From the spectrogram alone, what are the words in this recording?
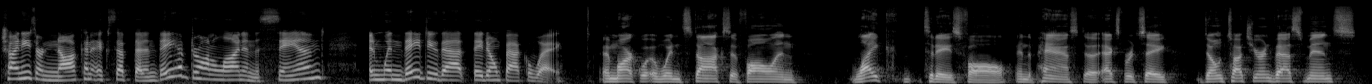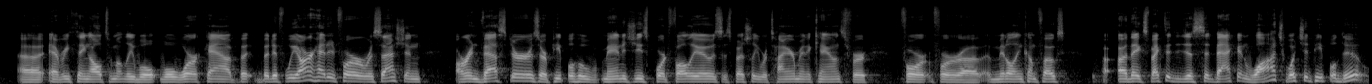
Chinese are not going to accept that, and they have drawn a line in the sand. And when they do that, they don't back away. And Mark, when stocks have fallen like today's fall in the past, uh, experts say don't touch your investments. Uh, everything ultimately will, will work out. But, but if we are headed for a recession, are investors or people who manage these portfolios, especially retirement accounts for, for, for uh, middle income folks, are they expected to just sit back and watch? What should people do?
